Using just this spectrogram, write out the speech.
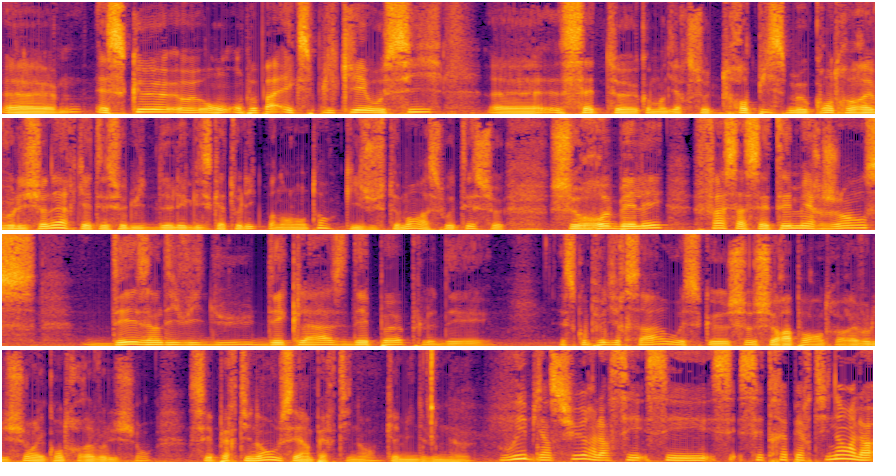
Euh, est-ce que euh, on, peut pas expliquer aussi euh, cette comment dire ce tropisme contre-révolutionnaire qui a été celui de l'Église catholique pendant longtemps, qui justement a souhaité se se rebeller face à cette émergence des individus, des classes, des peuples, est-ce qu'on peut dire ça ou est-ce que ce, rapport entre révolution et contre-révolution, c'est pertinent ou c'est impertinent, Camille de Villeneuve? Oui, bien sûr. Alors c'est très pertinent. Alors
